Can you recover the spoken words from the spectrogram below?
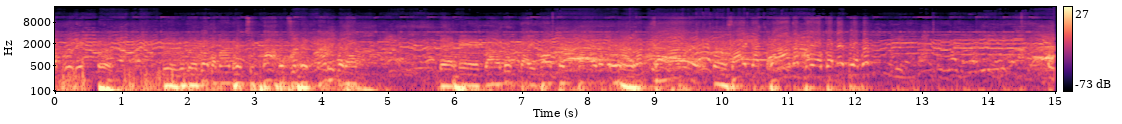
ครับคู่นี้นี่ลูก็ประมาณ 65 66นะลูกบอล แดงนี่ดาวลูกไก่คอเป็นพายแล้วเป็นรักซ้ายยเออซ้ายกับขวาครับใครออกก่อนได้เปรียบครับโอ้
